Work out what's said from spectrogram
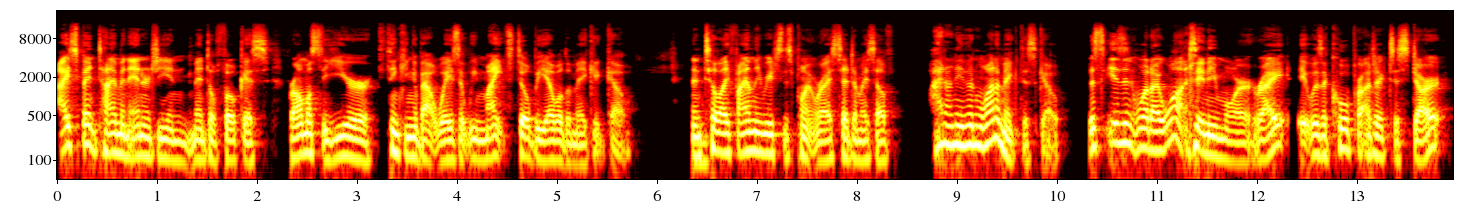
I spent time and energy and mental focus for almost a year thinking about ways that we might still be able to make it go until I finally reached this point where I said to myself, I don't even want to make this go. This isn't what I want anymore, right? It was a cool project to start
